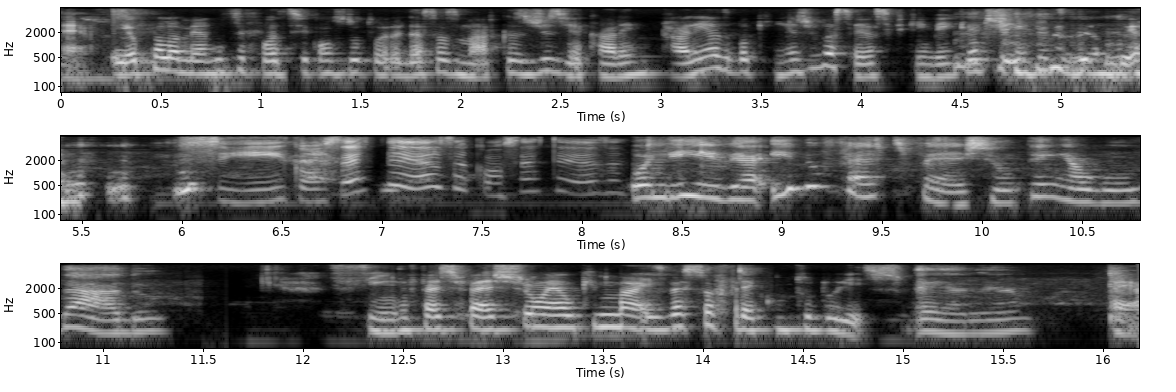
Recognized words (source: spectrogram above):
É, eu, pelo menos, se fosse construtora dessas marcas, dizia, calem, calem as boquinhas de vocês, fiquem bem quietinhos vendendo. Sim, com certeza, com certeza. Olivia, e do fast fashion, tem algum dado? Sim, o fast fashion é o que mais vai sofrer com tudo isso. É, né? É,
